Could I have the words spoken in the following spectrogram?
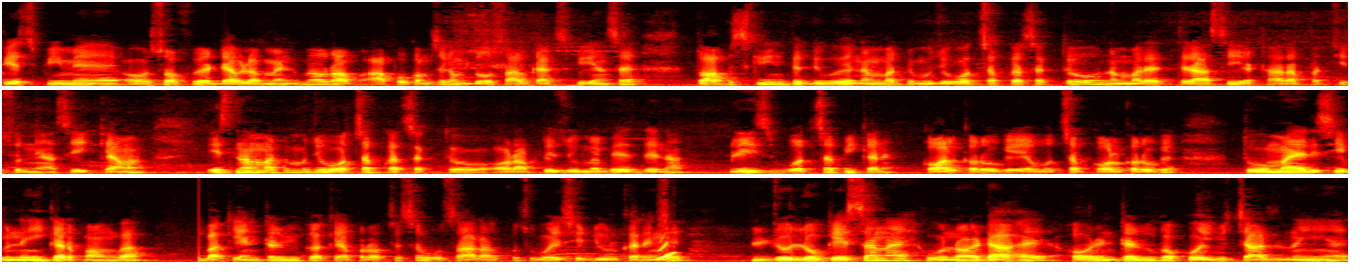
पीएचपी में और सॉफ्टवेयर डेवलपमेंट में और आप आपको कम से कम दो साल का एक्सपीरियंस है तो आप स्क्रीन पे दिए हुए नंबर पे मुझे व्हाट्सअप कर सकते हो। नंबर है तिरासी अठारह पच्चीस उन्यासी इक्यावन। इस नंबर पे मुझे व्हाट्सअप कर सकते हो और आप रिज्यूमे भेज देना। प्लीज़ व्हाट्सअप ही करें। कॉल करोगे या व्हाट्सअप कॉल करोगे तो मैं रिसीव नहीं कर पाऊँगा। बाकी इंटरव्यू का क्या प्रोसेस है, वो सारा कुछ वही शेड्यूल करेंगे। जो लोकेशन है, वो नोएडा है, और इंटरव्यू का कोई भी चार्ज नहीं है।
